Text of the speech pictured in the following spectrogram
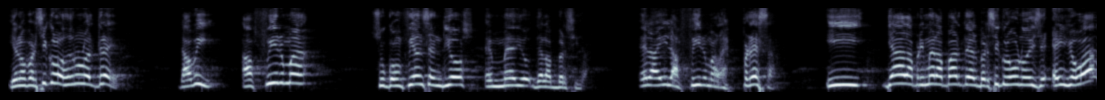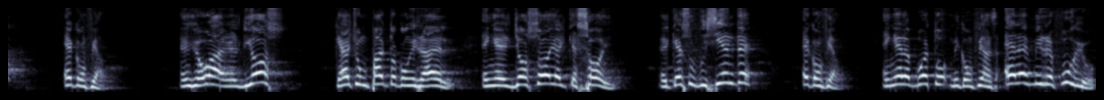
Y en los versículos del 1 al 3, David afirma su confianza en Dios en medio de la adversidad. Él ahí la afirma, la expresa. Y ya la primera parte del versículo 1 dice, en Jehová he confiado. En Jehová, en el Dios que ha hecho un pacto con Israel. En el yo soy el que soy el que es suficiente, he confiado. En Él he puesto mi confianza. Él es mi refugio.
